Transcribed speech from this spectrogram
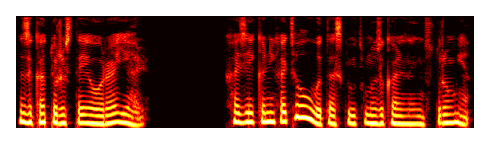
за которой стоял рояль. Хозяйка не хотела вытаскивать музыкальный инструмент.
